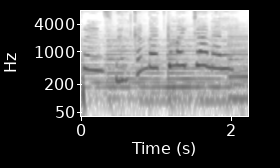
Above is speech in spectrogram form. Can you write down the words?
Friends, welcome back to my channel.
